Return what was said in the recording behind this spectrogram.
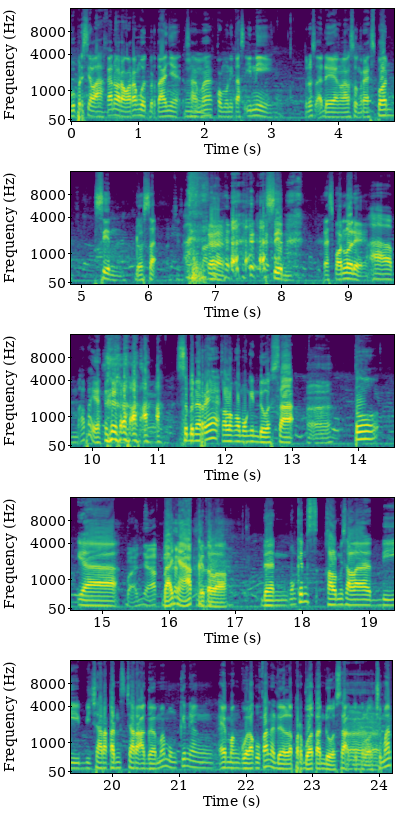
gue persilahkan orang-orang buat bertanya Mhm. sama komunitas ini. Terus ada yang langsung respon sin dosa. sin. Respon lo deh. Em, apa ya sebenarnya kalau ngomongin dosa Heeh. tuh ya banyak banyak gitu loh dan mungkin kalau misalnya dibicarakan secara agama mungkin yang emang gue lakukan adalah perbuatan dosa gitu loh Ah. cuman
